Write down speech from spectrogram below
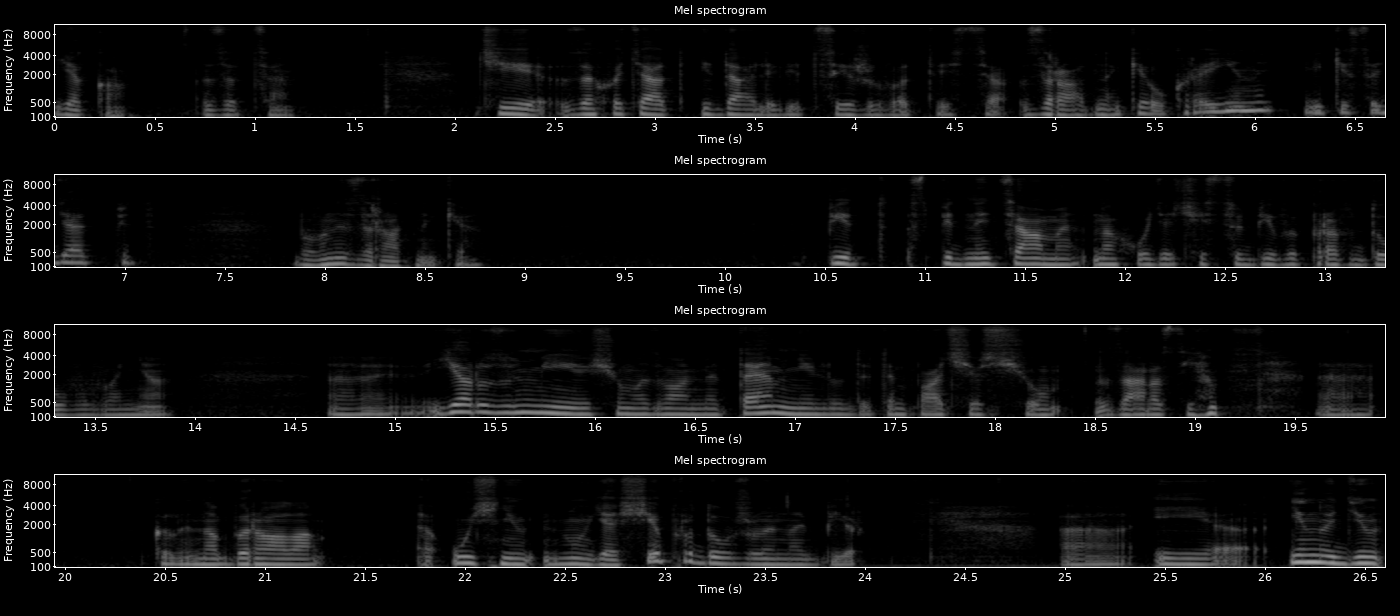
яка за це? Чи захотять і далі відсиджуватися зрадники України, які сидять під, бо вони зрадники, під спідницями, знаходячись собі виправдовування. Е, Я розумію, що ми з вами темні люди, тим паче, що зараз я, е, коли набирала е, учнів, ну я ще продовжую набір. І іноді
